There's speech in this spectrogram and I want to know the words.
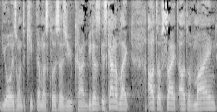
you always want to keep them as close as you can because it's kind of like out of sight, out of mind.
